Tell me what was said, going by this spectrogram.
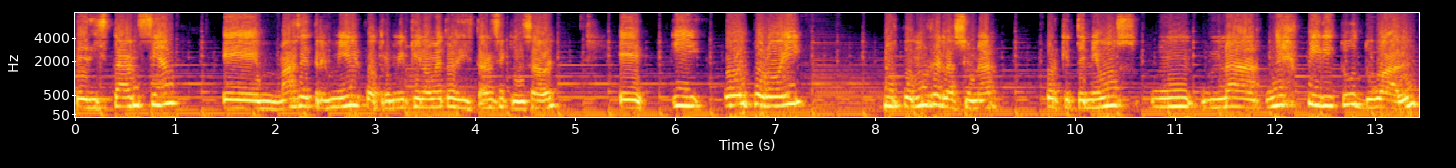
de distancia, eh, más de 3.000, 4.000 kilómetros de distancia, quién sabe. Eh, y hoy por hoy nos podemos relacionar porque tenemos un, espíritu dual,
